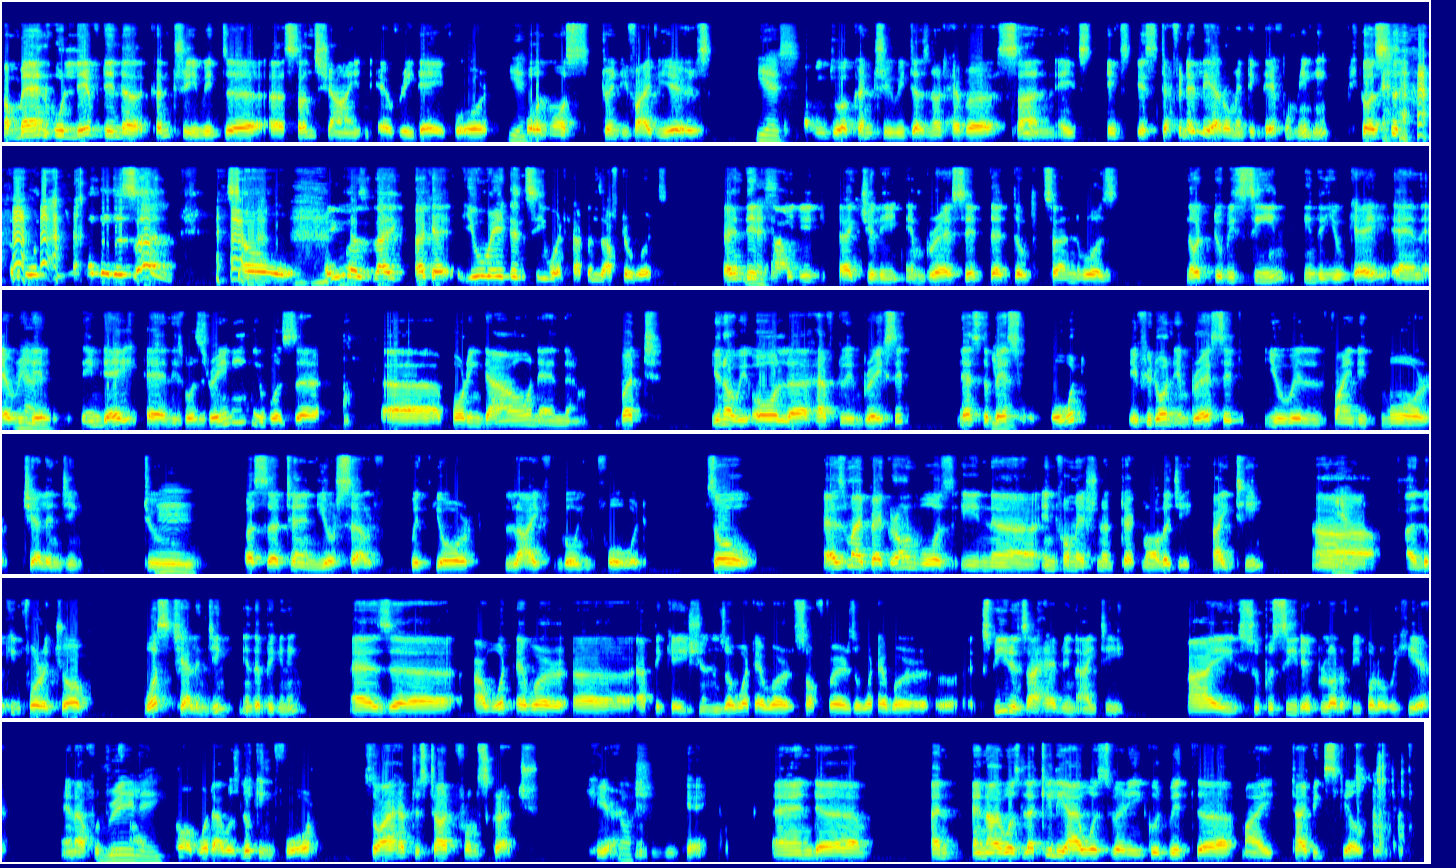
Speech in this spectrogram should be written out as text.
a man who lived in a country with uh, uh, sunshine every day for yeah. almost 25 years. Yes. Coming to a country which does not have a sun, it's it's it's definitely a romantic day for me because under the sun so he was like, okay, you wait and see what happens afterwards. And then yes. I did actually embrace it that the sun was not to be seen in the UK, and every no. day same day, and it was raining. It was uh, uh, pouring down, and um, but you know we all uh, have to embrace it. That's the Yeah. best way forward. If you don't embrace it, you will find it more challenging to Mm. Ascertain yourself with your life going forward. So, as my background was in uh, information and technology, IT, uh, Yeah. uh, looking for a job was challenging in the beginning, as uh, uh, whatever uh, applications or whatever softwares or whatever uh, experience I had in IT, I superseded a lot of people over here, and I couldn't Really? what I was looking for. So I have to start from scratch here Gosh. in the UK, and uh, and and I was luckily I was very good with uh, my typing skill.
